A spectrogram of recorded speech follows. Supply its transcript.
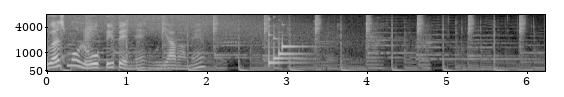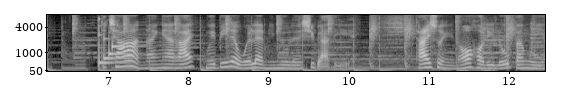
US မို့လို့ပေးပင်နဲ့ငွေရပါမယ်။ တခြားနိုင်ငံလိုက်ငွေပေးတဲ့ဝဲလက်မျိုးမျိုးလည်းရှိပါသေးတယ်။ထိုင်းဆိုရင်တော့ဟော်ဒီလိုဘတ်ငွေရ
